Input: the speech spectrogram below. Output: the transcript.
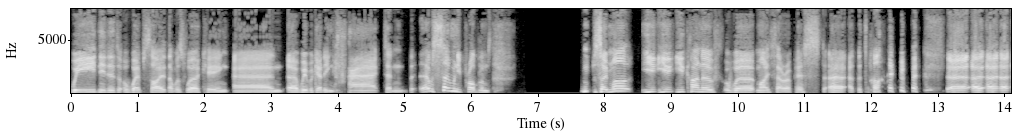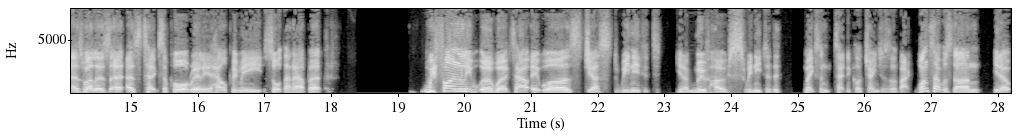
we needed a website that was working, and uh, we were getting hacked, and there were so many problems so mark you, you, you kind of were my therapist uh, at the time uh, uh, uh, as well as uh, as tech support really helping me sort that out. But we finally worked out it was just we needed to you know move hosts. We needed to make some technical changes at the back. Once that was done you know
